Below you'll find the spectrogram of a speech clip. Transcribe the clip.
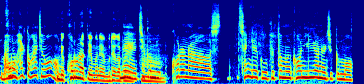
많이 코로, 활동하죠. 근데 코로나 때문에 무대가 네, 별, 지금 음. 코로나 생기고 부터면 건 1년을 지금 뭐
